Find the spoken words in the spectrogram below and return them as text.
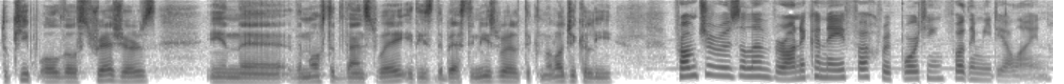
to keep all those treasures in the most advanced way. It is the best in Israel technologically. From Jerusalem, Veronica Neifakh reporting for the Media Line.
